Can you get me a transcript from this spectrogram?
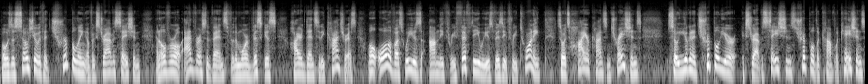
but was associated with a tripling of extravasation and overall adverse events for the more viscous, higher density contrast. Well, all of us, we use Omni 350, we use Visi 320, so it's higher concentrations. So you're going to triple your extravasations, triple the complications.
